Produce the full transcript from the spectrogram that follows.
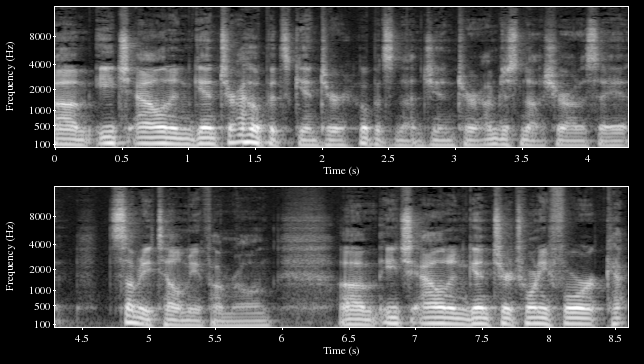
Um, each Allen and Ginter, I hope it's Ginter, hope it's not Ginter. I'm just not sure how to say it. Somebody tell me if I'm wrong. Um, each Allen and Ginter 24 ca-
